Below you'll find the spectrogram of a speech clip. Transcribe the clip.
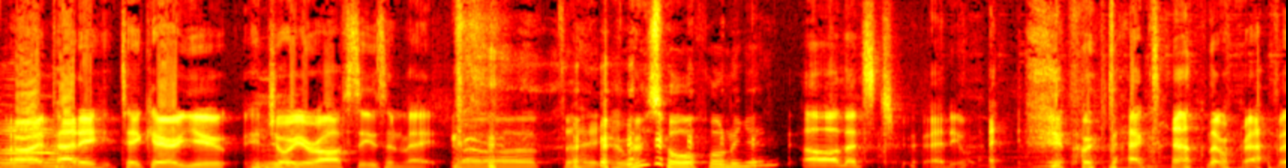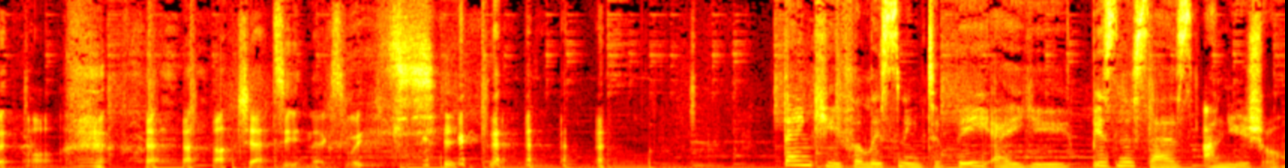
All right, Patty. Take care of you. Enjoy your off season, mate. Uh, who's Hawthorn again? Oh, that's true. Anyway, we're back down the rabbit hole. I'll chat to you next week. Thank you for listening to BAU Business as Unusual.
